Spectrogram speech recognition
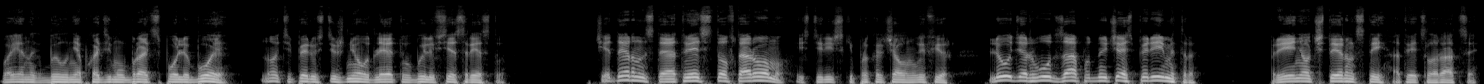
Военных было необходимо убрать с поля боя, но теперь у Стежнева для этого были все средства. «Четырнадцатый, ответь сто второму! — истерически прокричал он в эфир. «Люди рвут западную часть периметра!» «Принял четырнадцатый», — ответила рация.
